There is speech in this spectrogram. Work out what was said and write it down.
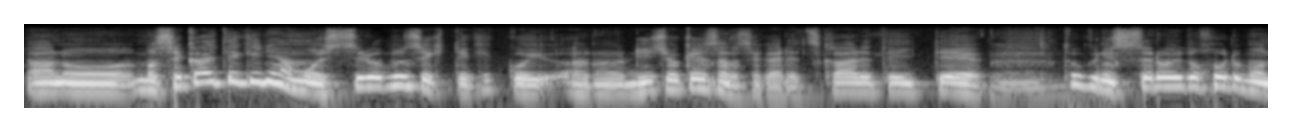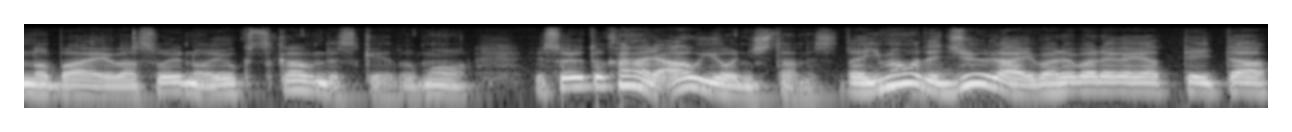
うん、あのまあ、世界的にはもう質量分析って結構あの臨床検査の世界で使われていて、うん、特にステロイドホルモンの場合はそういうのをよく使うんですけれどもそれとかなり合うようにしたんです。だ今まで従来我々がやっていた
